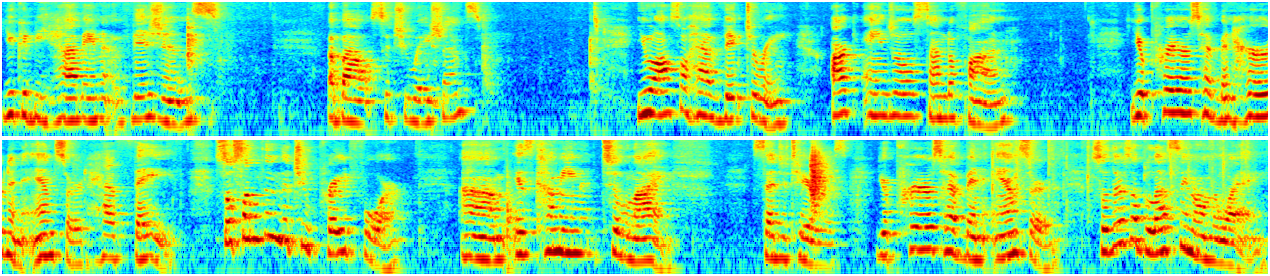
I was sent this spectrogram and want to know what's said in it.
You could be having visions about situations. You also have victory Archangel Sandalphon, your prayers have been heard and answered. Have faith. So something that you prayed for um, is coming to life, Sagittarius. Your prayers have been answered. So there's a blessing on the way,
